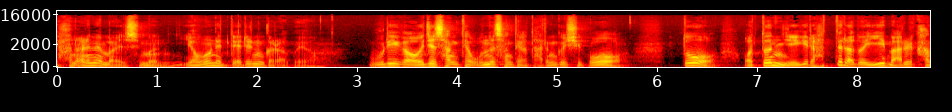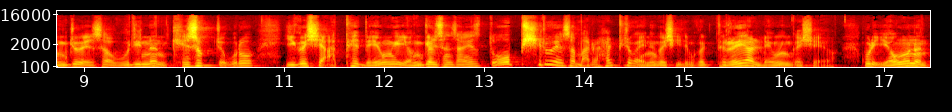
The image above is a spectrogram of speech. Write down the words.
하나님의 말씀은 영혼에 때리는 거라고요. 우리가 어제 상태와 오늘 상태가 다른 것이고 또 어떤 얘기를 하더라도 이 말을 강조해서 우리는 계속적으로 이것이 앞에 내용의 연결선상에서 또 필요해서 말을 할 필요가 있는 것이기 때문에 그걸 들어야 할 내용인 것이에요. 우리 영혼은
